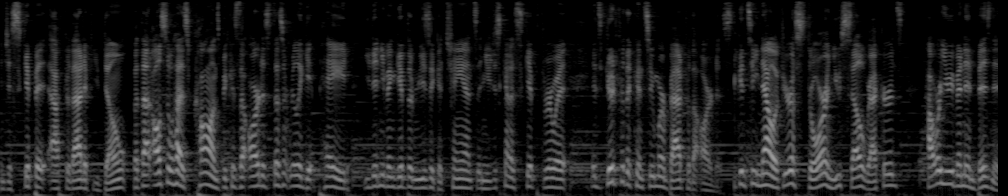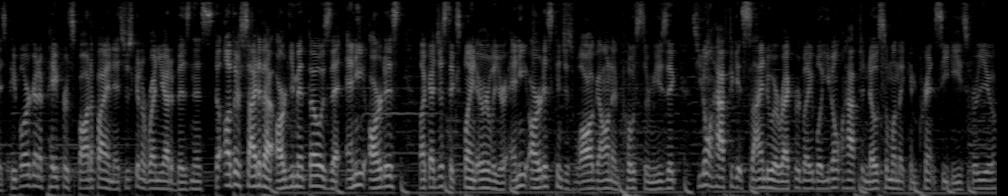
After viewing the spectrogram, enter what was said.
and just skip it after that if you don't. But that also has cons because the artist doesn't really get paid. You didn't even give their music a chance, and you just kind of skip through it. It's good for the consumer, bad for the artist. You can see now, if you're a store and you sell records, how are you even in business? People are to pay for Spotify and it's just to run you out of business. The other side of that argument though is that any artist, like I just explained earlier, any artist can just log on and post their music. So you don't have to get signed to a record label. You don't have to know someone that can print CDs for you.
